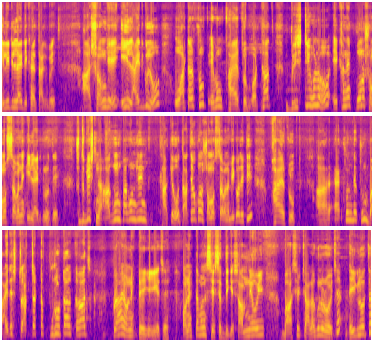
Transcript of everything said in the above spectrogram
এলইডি লাইট এখানে থাকবে। আর সঙ্গে এই লাইটগুলো ওয়াটারপ্রুফ এবং ফায়ারপ্রুফ অর্থাৎ বৃষ্টি হলেও এখানে কোনো সমস্যা হবে না এই লাইটগুলোতে শুধু বৃষ্টি না আগুন পাগুন যদি থাকেও তাতেও কোনো সমস্যা হবে না। বিকজ এটি ফায়ারপ্রুফ আর এখন দেখুন বাইরের স্ট্রাকচারটা পুরোটার কাজ প্রায় অনেকটা এগিয়ে গেছে। অনেকটা মানে শেষের দিকে। সামনে ওই বাঁশের চালাগুলো রয়েছে, এইগুলোতে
